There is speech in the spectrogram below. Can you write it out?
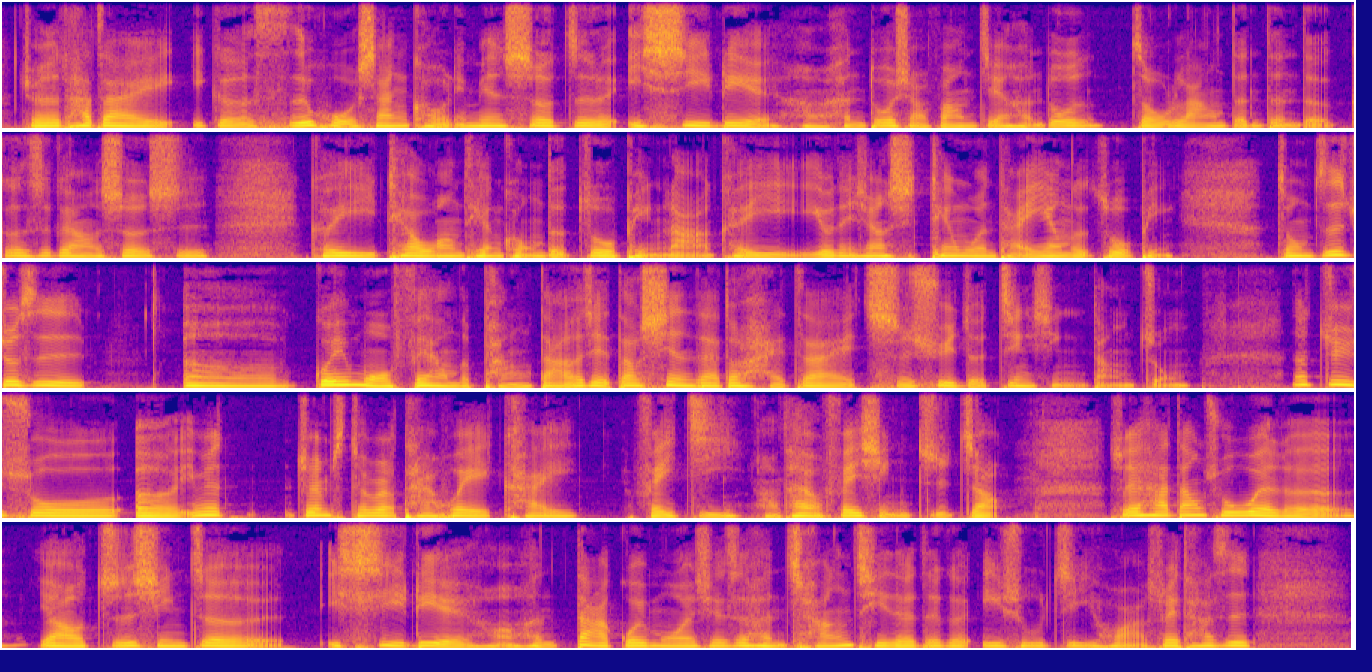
就是他在一个死火山口里面设置了一系列哈很多小房间、很多走廊等等的各式各样的设施，可以眺望天空的作品啦，可以有点像天文台一样的作品。总之就是，呃，规模非常的庞大，而且到现在都还在持续的进行当中。那据说，呃，因为 James Turrell 他会开飞机，好，他有飞行执照，所以他当初为了要执行这。一系列哈很大规模，而且是很长期的这个艺术计划，所以他是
